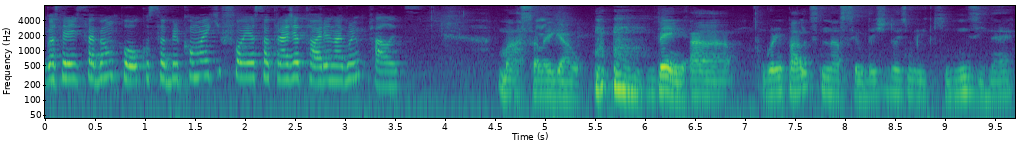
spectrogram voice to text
gostaria de saber um pouco sobre como é que foi a sua trajetória na Green Pallets. Massa, legal. Bem, a Green Pallets nasceu desde 2015, né?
